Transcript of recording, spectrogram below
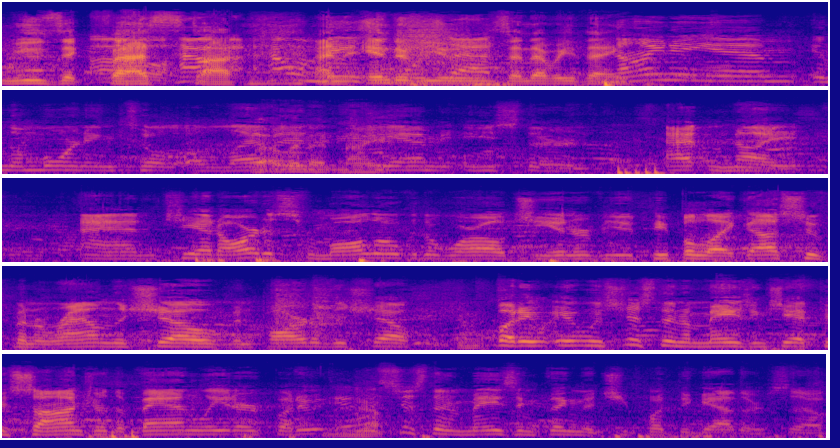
music Oh, fest how, uh, how and interviews and everything. 9 a.m. in the morning till 11 11 p.m. Eastern at night. And she had artists from all over the world. She interviewed people like us who've been around the show, been part of the show. But it, it was just an amazing. She had Cassandra, the band leader. But it, it was just an amazing thing that she put together. So,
